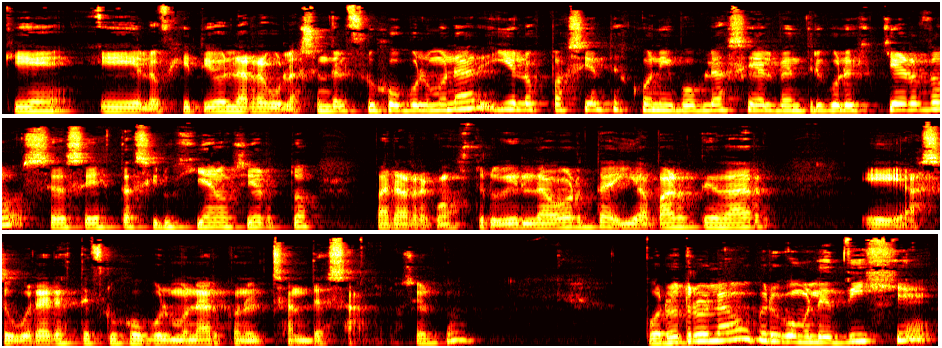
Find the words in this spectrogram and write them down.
que eh, el objetivo es la regulación del flujo pulmonar y en los pacientes con hipoplasia del ventrículo izquierdo se hace esta cirugía, ¿no es cierto?, para reconstruir la aorta y aparte dar, asegurar este flujo pulmonar con el chan de sano, ¿no es cierto? Por otro lado, pero como les dije,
